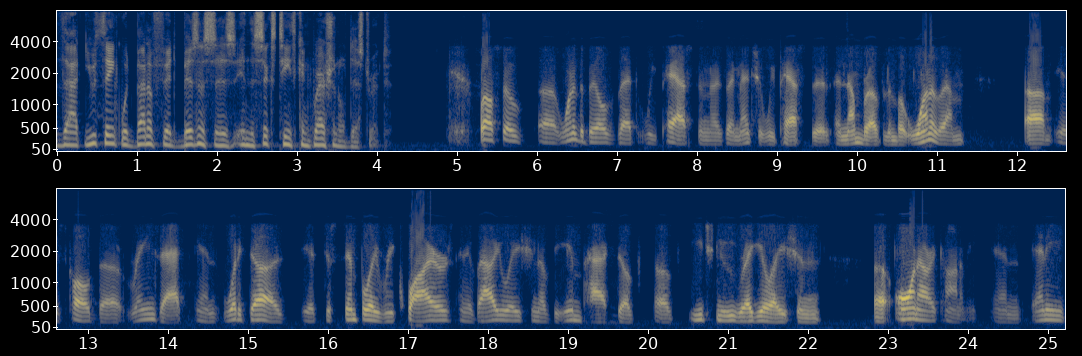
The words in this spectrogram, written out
that you think would benefit businesses in the 16th congressional district. Well, so uh, one of the bills that we passed, and as I mentioned, we passed a, a number of them, but one of them um, is called the REINS Act, and what it does, it just simply requires an evaluation of the impact of, of each new regulation uh, on our economy, and any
